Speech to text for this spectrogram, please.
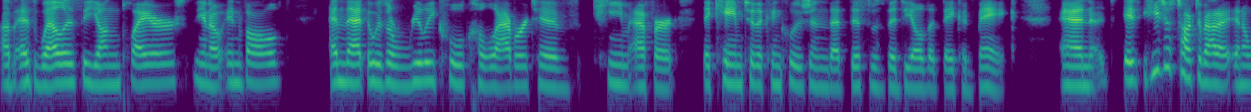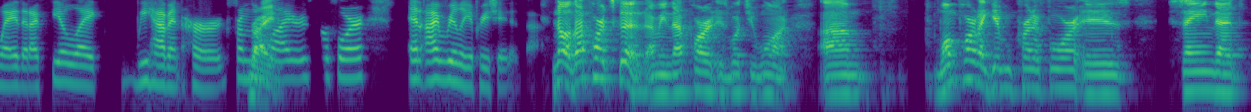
um, as well as the young players you know involved and that it was a really cool collaborative team effort that came to the conclusion that this was the deal that they could make. And it, he just talked about it in a way that I feel like we haven't heard from the right. Flyers before. And I really appreciated that. No, that part's good. I mean, that part is what you want. Um, one part I give him credit for is saying that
